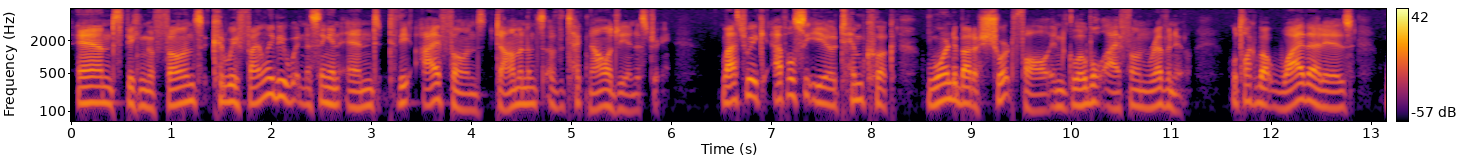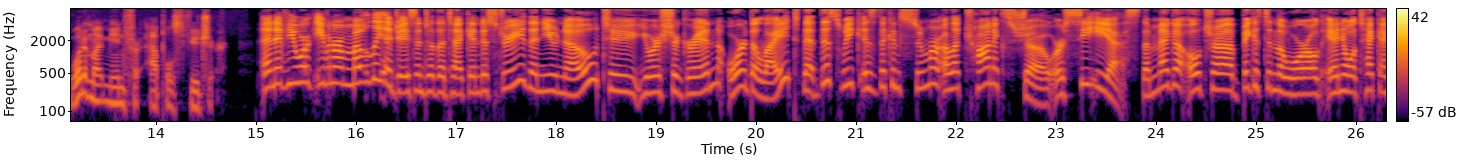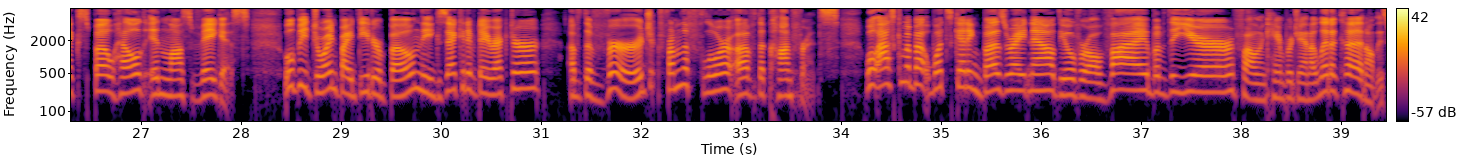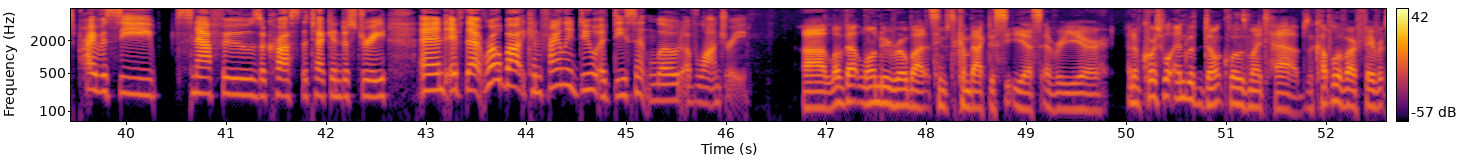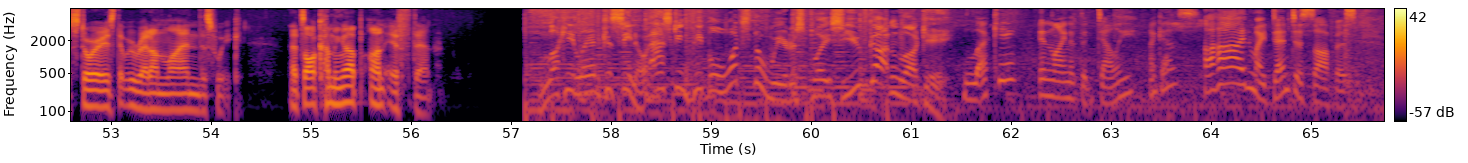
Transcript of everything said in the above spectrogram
And speaking of phones, could we finally be witnessing an end to the iPhone's dominance of the technology industry? Last week, Apple CEO Tim Cook warned about a shortfall in global iPhone revenue. We'll talk about why that is, what it might mean for Apple's future. And if you work even remotely adjacent to the tech industry, then you know, to your chagrin or delight, that this week is the Consumer Electronics Show, or CES, the mega ultra biggest in the world annual tech expo held in Las Vegas. We'll be joined by Dieter Bohn, the executive director of The Verge, from the floor of the conference. We'll ask him about what's getting buzz right now, the overall vibe of the year, following Cambridge Analytica and all these privacy snafus across the tech industry, and if that robot can finally do a decent load of laundry. Uh, love that laundry robot. It seems to come back to CES every year. And of course, we'll end with Don't Close My Tabs, a couple of our favorite stories that we read online this week. That's all coming up on If Then. Lucky Land Casino asking people what's the weirdest place you've gotten lucky? Lucky? In line at the deli, I guess? Aha, in my dentist's office.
